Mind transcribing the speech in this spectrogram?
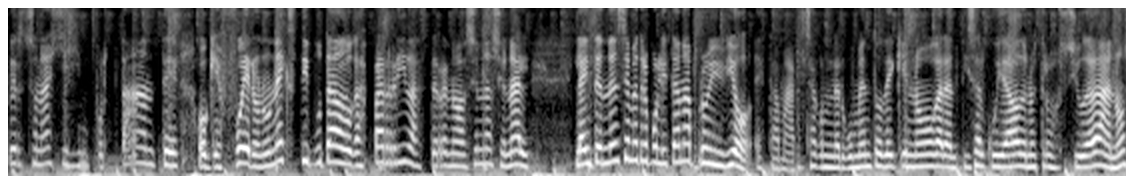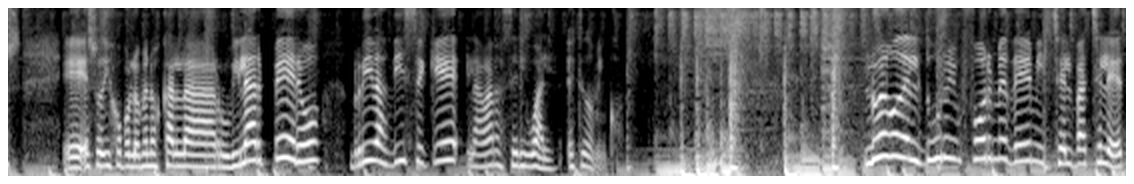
personajes importantes o que fueron un exdiputado Gaspar Rivas de Renovación Nacional. La Intendencia Metropolitana prohibió esta marcha con el argumento de que no garantiza el cuidado de nuestros ciudadanos. Eh, eso dijo por lo menos Carla Rubilar, pero Rivas dice que la van a hacer igual este domingo. Luego del duro informe de Michelle Bachelet,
